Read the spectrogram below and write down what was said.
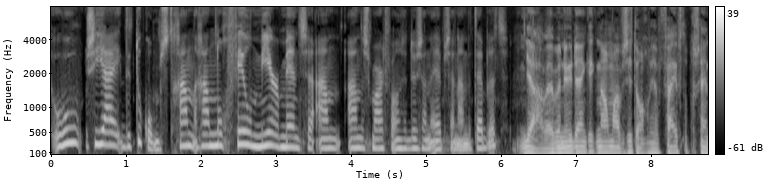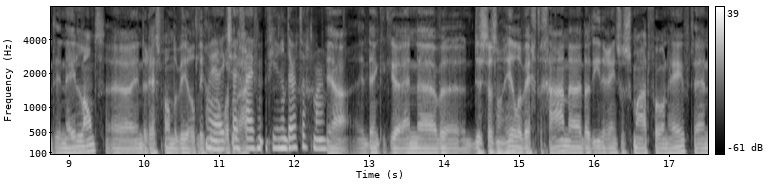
hoe zie jij de toekomst? Gaan, gaan nog veel meer mensen aan, aan de smartphones... en dus aan apps en aan de tablets? Ja, we hebben nu denk ik nog maar... we zitten ongeveer op 50% in Nederland. Eh, in de rest van de wereld ligt Oh het ja, nog ik wat zei lager. 5 34, maar... Ja, denk ik. eh, En, eh, we, dus dat is nog een hele weg te gaan, dat iedereen zo'n smartphone heeft. En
